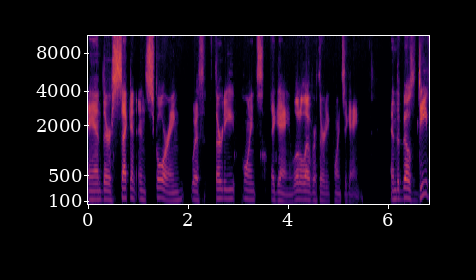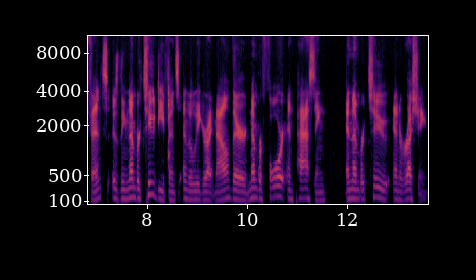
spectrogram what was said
and they're second in scoring with 30 points a game, a little over 30 points a game. And the Bills' defense is the number two defense in the league right now. They're number four in passing and number two in rushing.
